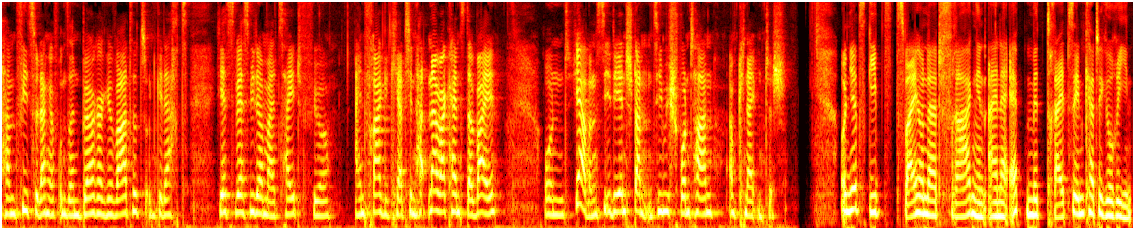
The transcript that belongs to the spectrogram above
haben viel zu lange auf unseren Burger gewartet und gedacht, jetzt wäre es wieder mal Zeit für ein Fragekärtchen, hatten aber keins dabei. Und ja, dann ist die Idee entstanden, ziemlich spontan am Kneipentisch. Und jetzt gibt's 200 Fragen in einer App mit 13 Kategorien.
